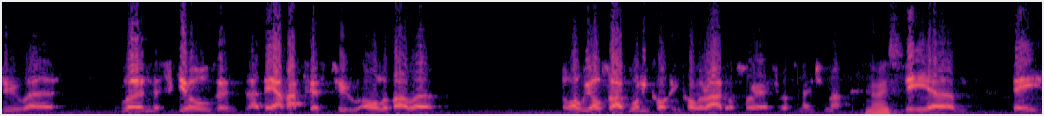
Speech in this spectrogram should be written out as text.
to uh, learn the skills, and uh, they have access to all of our. Well, we also have one in, Col- in Colorado. Sorry, I forgot to mention that. Nice. The um, they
